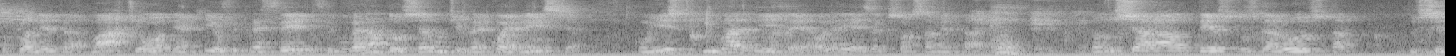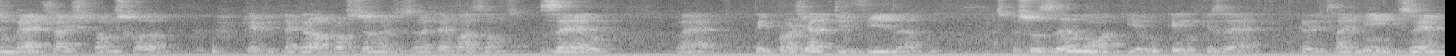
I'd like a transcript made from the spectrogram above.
do planeta Marte ontem aqui, eu fui prefeito, eu fui governador. Se eu não tiver coerência com isso, de que vale a minha ideia? Olha aí a execução orçamentária. Então, no Ceará, um terço dos garotos tá, do ensino médio já estão em escola tempo integral profissionalizante, a evasão zero, né? tem projeto de vida, as pessoas amam aquilo. Quem não quiser acreditar em mim, exemplo,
